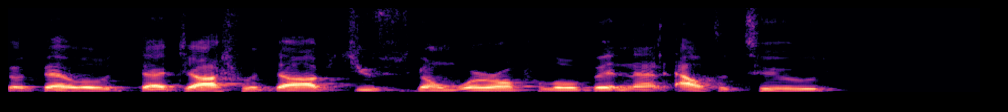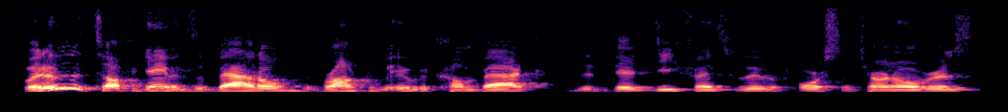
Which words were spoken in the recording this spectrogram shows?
Thought that little, that Joshua Dobbs juice was gonna wear off a little bit in that altitude. But it was a tough game. It was a battle. The Broncos were able to come back. Their defense was able to force some turnovers.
